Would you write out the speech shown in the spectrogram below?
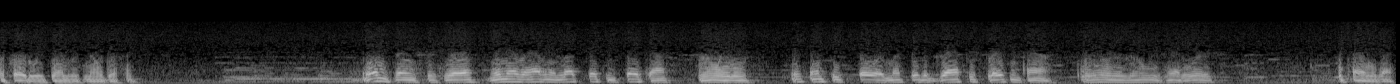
The third weekend was no different. One thing's for sure. We never have any luck taking stakeout. No, we This empty store must be the draftiest place in town. Oh, no, we've had worse. What time you got?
